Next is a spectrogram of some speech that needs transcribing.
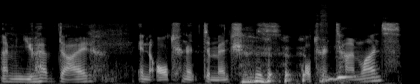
I mean, you have died in alternate dimensions, alternate timelines.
